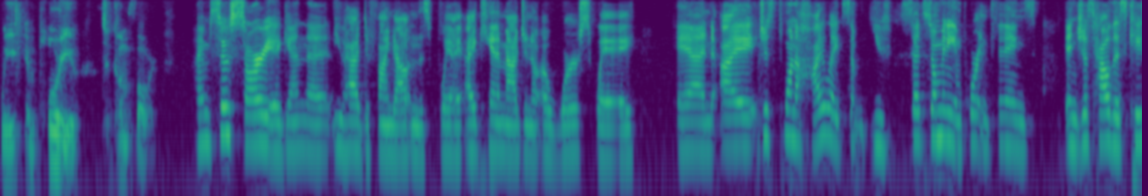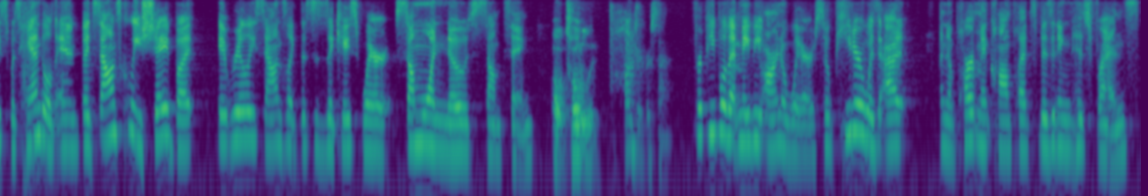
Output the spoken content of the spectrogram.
We implore you to come forward. I'm so sorry again that you had to find out in this way. I, I can't imagine a, a worse way. And I just want to highlight some, you said so many important things and just how this case was handled. And it sounds cliche, but it really sounds like this is a case where someone knows something. Oh, totally. 100%. For people that maybe aren't aware, so Peter was at an apartment complex visiting his friends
